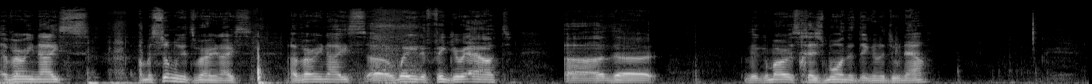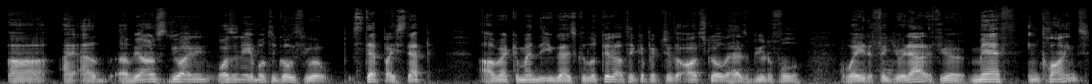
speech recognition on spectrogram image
a very nice, I'm assuming it's very nice, a very nice uh, way to figure out uh, the the Gemara's cheshbon that they're going to do now. Uh, I, I'll, I'll be honest with you, I didn't, wasn't able to go through it step by step. I'll recommend that you guys could look at it. I'll take a picture of the ArtScroll that has a beautiful way to figure it out. If you're math inclined,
